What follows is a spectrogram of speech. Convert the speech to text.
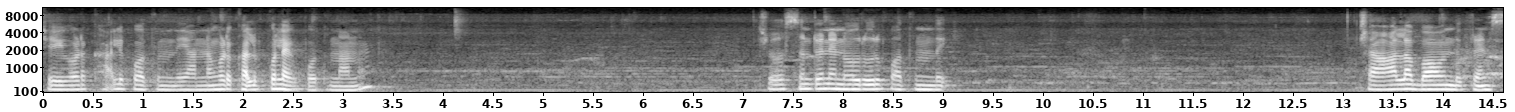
చేయి కూడా కాలిపోతుంది. అన్నం కూడా కలుపుకోలేకపోతున్నాను. చూస్తుంటేనే నోరు ఊరిపోతుంది. చాలా బాగుంది ఫ్రెండ్స్.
